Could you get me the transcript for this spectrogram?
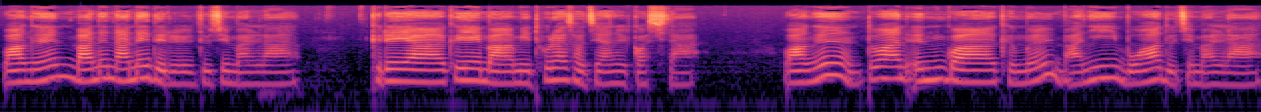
왕은 많은 아내들을 두지 말라. 그래야 그의 마음이 돌아서지 않을 것이다. 왕은 또한 은과 금을 많이 모아두지 말라.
